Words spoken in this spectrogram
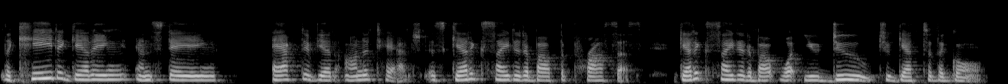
The key to getting and staying active yet unattached is get excited about the process. Get excited about what you do to get to the goal.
